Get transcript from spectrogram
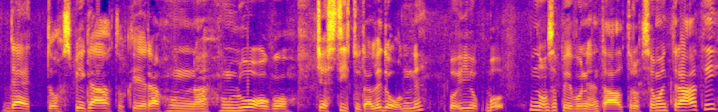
detto, spiegato che era un, un luogo gestito dalle donne, poi io boh, non sapevo nient'altro. Siamo entrati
